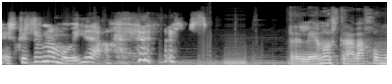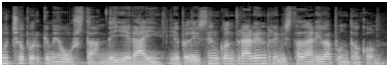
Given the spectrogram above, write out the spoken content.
Es que eso es una movida. Releemos Trabajo mucho porque me gusta, de Yeray. Le podéis encontrar en revistadariva.com,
